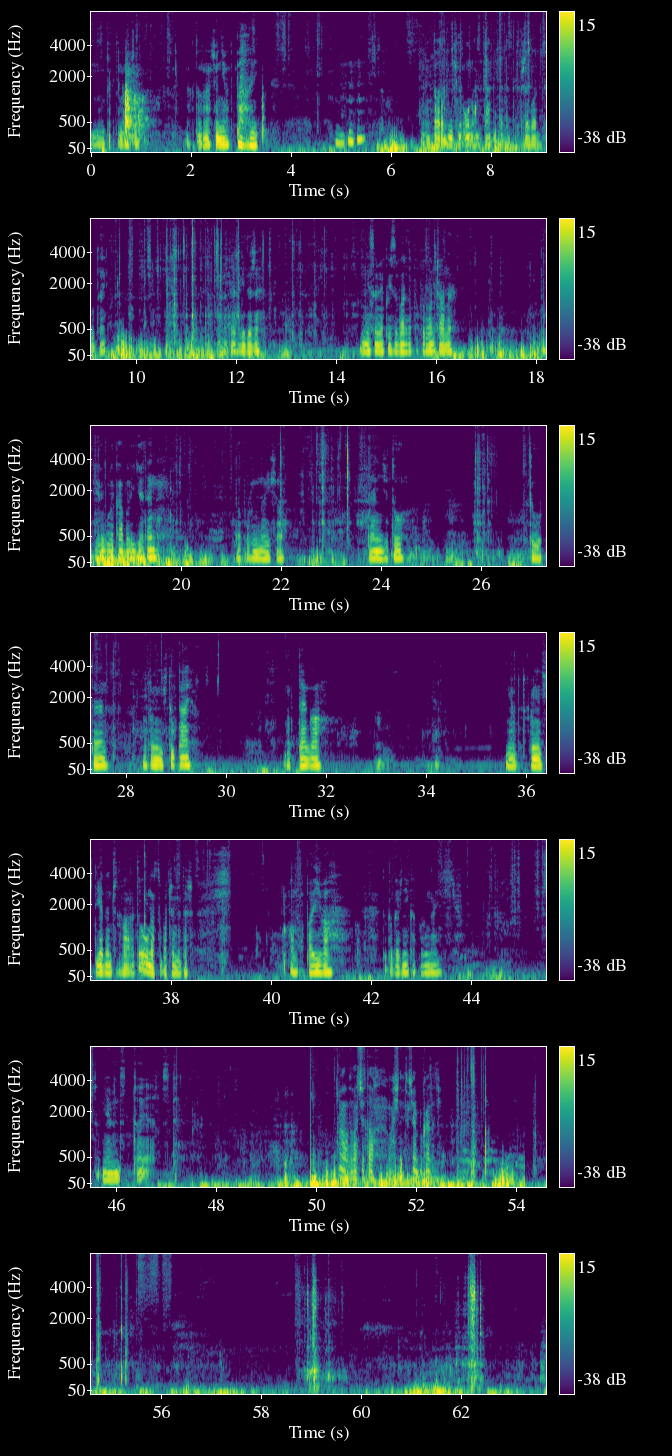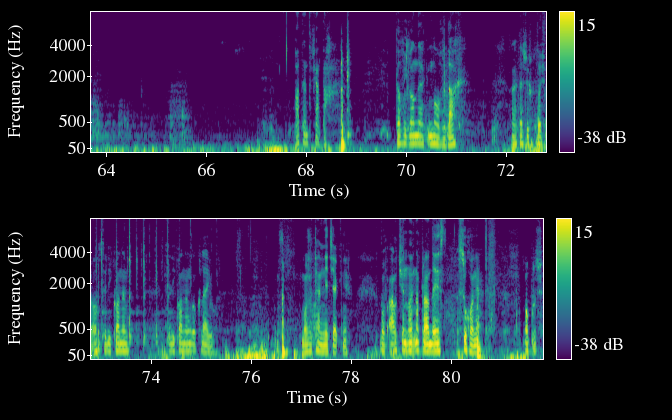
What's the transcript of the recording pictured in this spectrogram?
No, tak to raczej, nie odpali. Mhm. No, To robiliśmy u nas, tak? Te, te, te przewody tutaj. Ale Też widzę, że nie są jakoś za bardzo popodłączane. Tu gdzieś w ogóle kabel idzie ten. To powinno iść o. Ten idzie tu. Tu ten. On powinien iść tutaj. Od tego. Nie wiem, tu powinien iść jeden czy dwa, ale to u nas zobaczymy też. Pompa paliwa. Tu do gaźnika powinna iść. Tu nie wiem co to jest. O, zobaczcie to. Właśnie to chciałem pokazać. Patent Fiata. To wygląda jak nowy dach, ale też już ktoś o silikonem, silikonem go kleił. Może ten nie cieknie, bo w aucie no naprawdę jest sucho, nie? Oprócz,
